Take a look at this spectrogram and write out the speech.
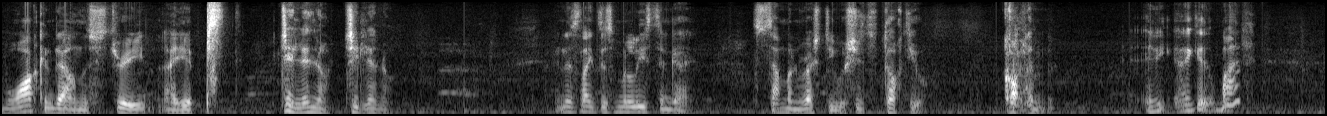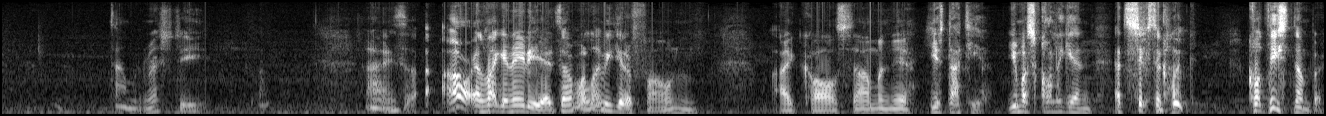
walking down the street. I hear, Psst, Jay Leno, Jay Leno. And it's like this Middle Eastern guy. Salman Rushdie wishes to talk to you. Call him. And he, I get, what? Salman Rushdie. I said, oh, like an idiot. I said, well, let me get a phone. I call Salman. He's not here. You must call again at 6 o'clock. Call this number.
